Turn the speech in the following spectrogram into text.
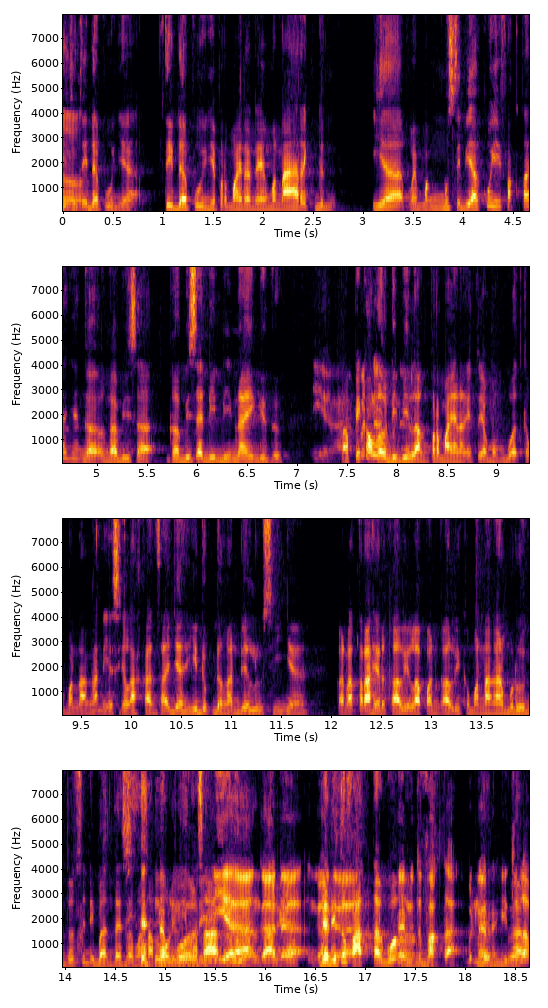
itu tidak punya tidak punya permainan yang menarik dan ya memang mesti diakui faktanya nggak nggak bisa nggak bisa didinai gitu. Iya. Tapi kalau dibilang permainan itu yang membuat kemenangan ya silahkan saja hidup dengan delusinya. Karena terakhir kali 8 kali kemenangan beruntun sih dibantai sama Napoli 5-1. Iya, ada Dan ada- itu fakta gue Dan itu fakta, benar. Itu 8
